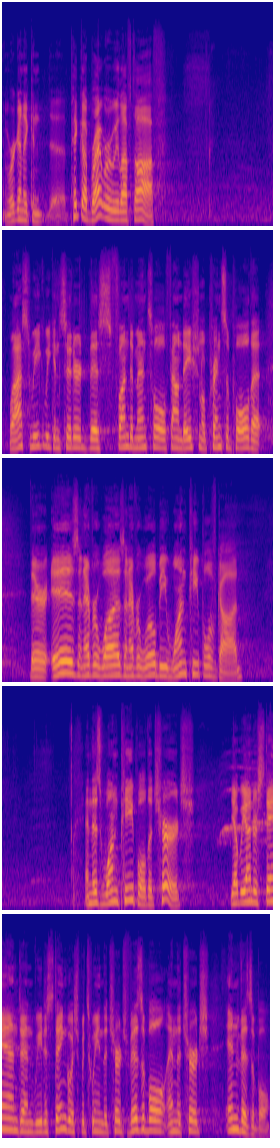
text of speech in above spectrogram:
And we're going to con- uh, pick up right where we left off. Last week, we considered this fundamental foundational principle that there is and ever was and ever will be one people of God. And this one people, the church, Yet we understand and we distinguish between the church visible and the church invisible.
